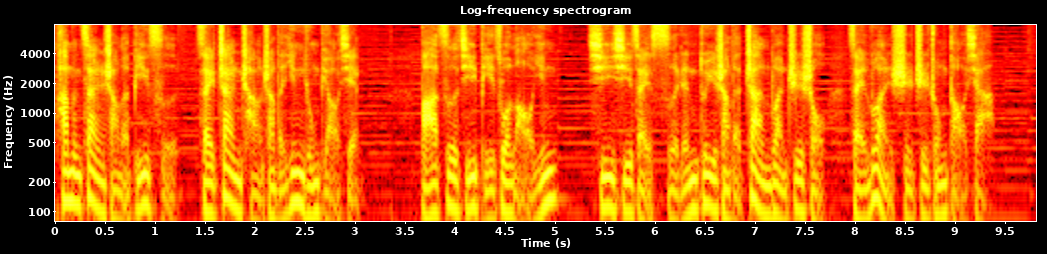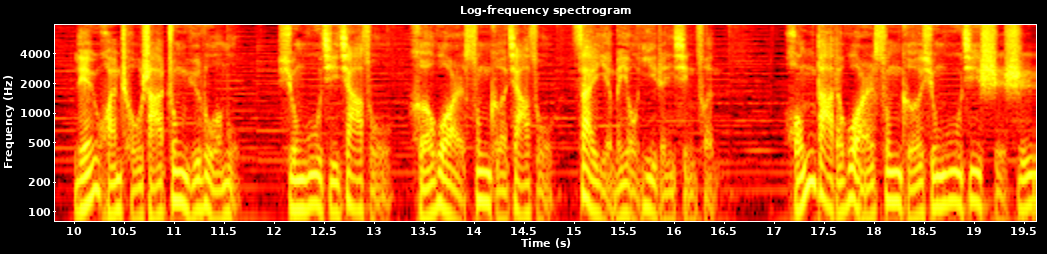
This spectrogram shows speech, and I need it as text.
他们赞赏了彼此在战场上的英勇表现，把自己比作老鹰栖息在死人堆上的战乱之兽，在乱世之中倒下。连环仇杀终于落幕，匈乌基家族和沃尔松格家族再也没有一人幸存。宏大的沃尔松格匈乌基史诗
